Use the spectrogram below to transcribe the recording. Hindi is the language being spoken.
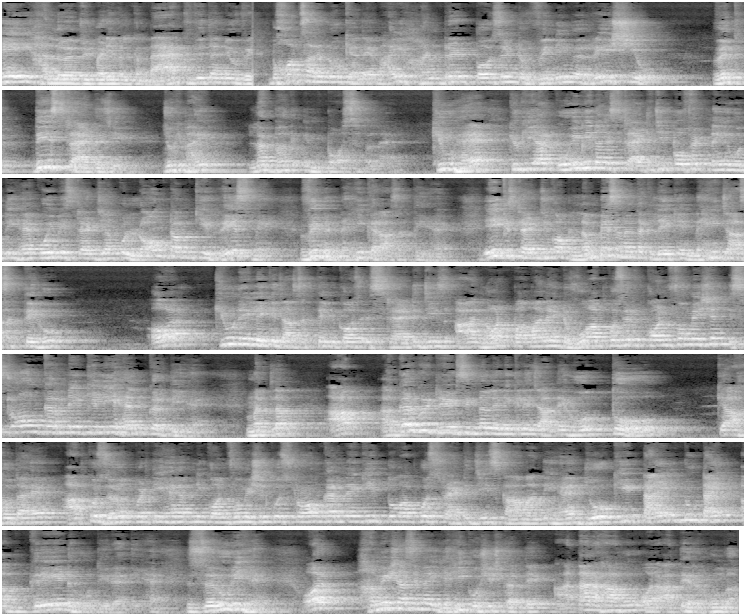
Hey hello everybody welcome back with a new video बहुत सारे लोग कहते हैं, भाई 100 percent winning ratio with the strategy जो कि भाई, लगभग इम्पॉसिबल है। क्यों है? क्योंकि यार, कोई भी ना स्ट्रैटेजी परफेक्ट नहीं होती है। कोई भी स्ट्रैटेजी आपको लॉन्ग टर्म की रेस में विन नहीं करा सकती है। एक स्ट्रैटेजी को आप लंबे समय तक लेके नहीं जा सकते हो। और क्यों नहीं लेके जा सकते? Because strategies are not permanent वो आपको सिर्फ़ कॉन्फर्मेशन स्ट्रॉन्ग करने के लिए हेल्प करती है। मतलब आप अगर कोई ट्रेड सिग्नल लेने के लिए जाते हो तो क्या होता है? आपको ज़रूरत पड़ती है अपनी कॉन्फर्मेशन को स्ट्रॉन्ग करने की तो आपको स्ट्रेटजीज काम आती हैं जो कि टाइम टू टाइम अपग्रेड होती रहती है। ज़रूरी है। और हमेशा से मैं यही कोशिश करते आता रहा हूँ और आते रहूँगा।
